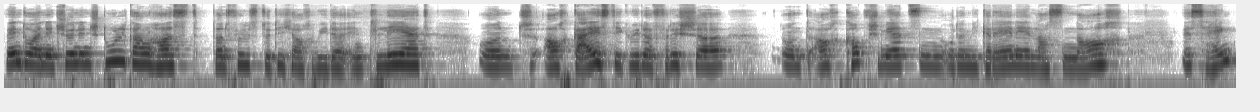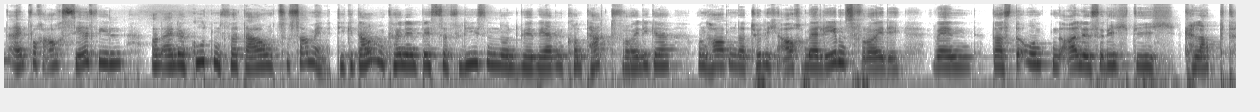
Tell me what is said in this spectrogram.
Wenn du einen schönen Stuhlgang hast, dann fühlst du dich auch wieder entleert und auch geistig wieder frischer und auch Kopfschmerzen oder Migräne lassen nach. Es hängt einfach auch sehr viel an einer guten Verdauung zusammen. Die Gedanken können besser fließen und wir werden kontaktfreudiger und haben natürlich auch mehr Lebensfreude, wenn das da unten alles richtig klappt.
